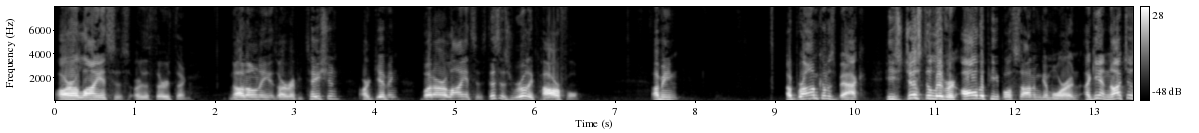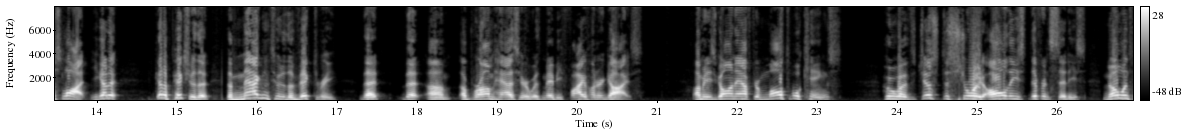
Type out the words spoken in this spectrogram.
Our alliances are the third thing. Not only is our reputation, our giving, but our alliances. This is really powerful. I mean, Abram comes back. He's just delivered all the people of Sodom and Gomorrah. And again, not just Lot. You got to got to picture the, the magnitude of the victory that that um, Abram has here with maybe 500 guys. I mean, he's gone after multiple kings who have just destroyed all these different cities. No one's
